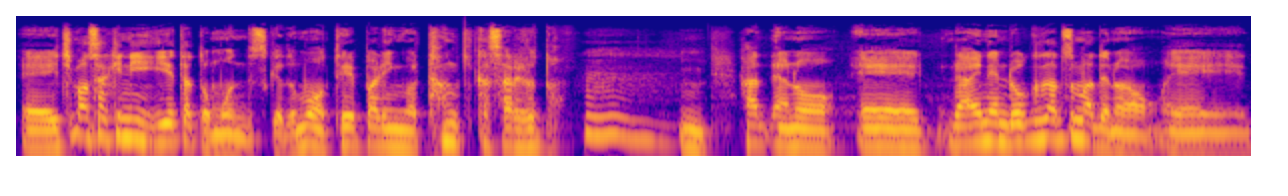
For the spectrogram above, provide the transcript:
えー、一番先に言えたと思うんですけども、テーパリングは短期化されると。うん。うん、はあの、えー、来年6月までの、えー、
